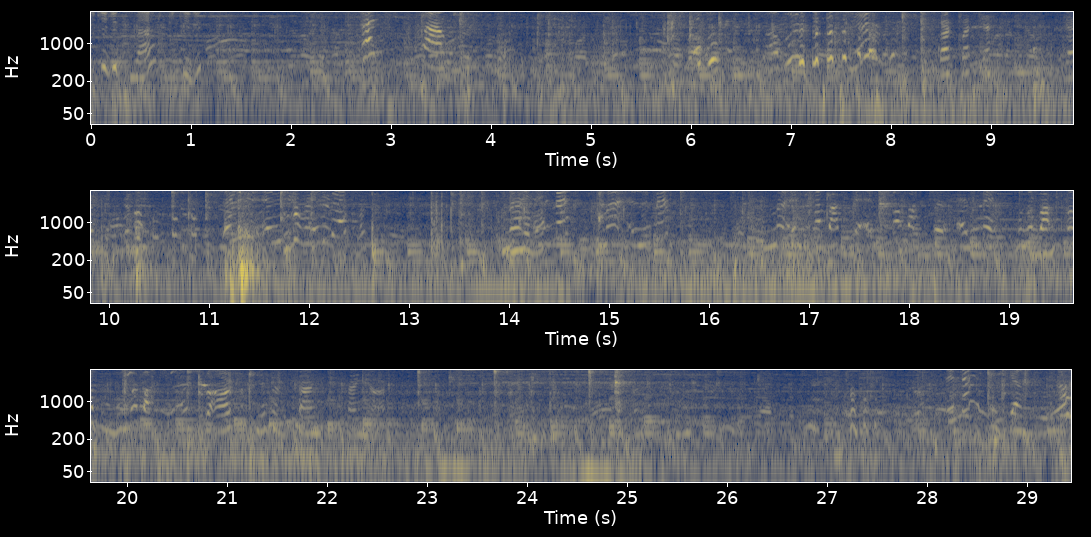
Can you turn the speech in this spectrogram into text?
küçücük ver. Küçücük. Kaç bak. Abu. Abu. Bak bak gel. Gel gel. Elime, elime, baktı, elime baktı, elime. Buna bakmadı, buna baktı. Da artık ye hadi sen sen artık. Neden yiyeceğim diyor?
